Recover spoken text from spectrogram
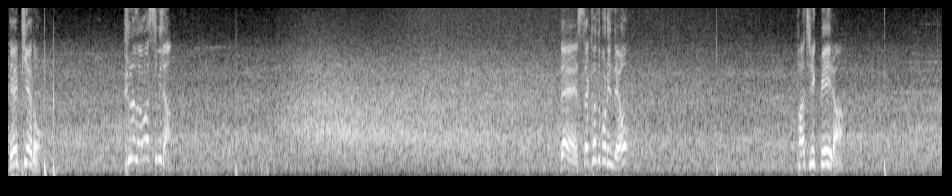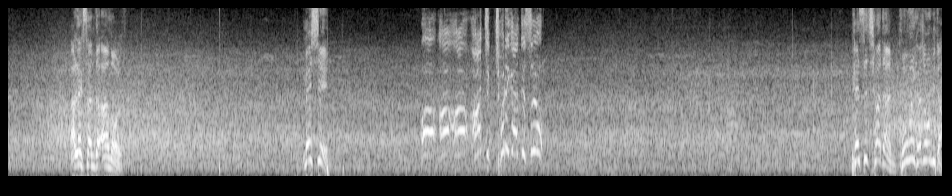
델 피에로 흘러 나왔습니다. 네 세컨드 볼인데요. 파트릭 베이라 알렉산더 아놀드 메시 아, 아, 아, 아직 처리가 안 됐어요. 패스 차단 공을 가져옵니다.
